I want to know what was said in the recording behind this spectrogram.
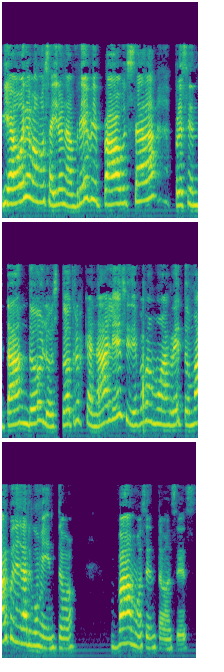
Y ahora vamos a ir a una breve pausa presentando los otros canales y después vamos a retomar con el argumento. Vamos entonces.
